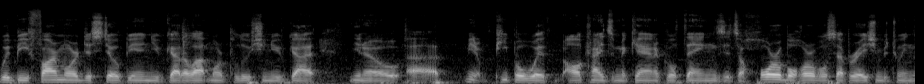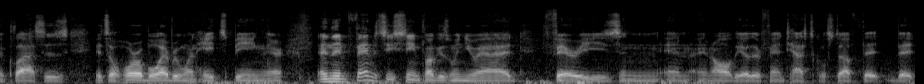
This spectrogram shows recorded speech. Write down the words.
would be far more dystopian you've got a lot more pollution you've got you know uh, you know people with all kinds of mechanical things it's a horrible horrible separation between the classes it's a horrible everyone hates being there and then fantasy steampunk is when you add fairies and and and all the other fantastical stuff that that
